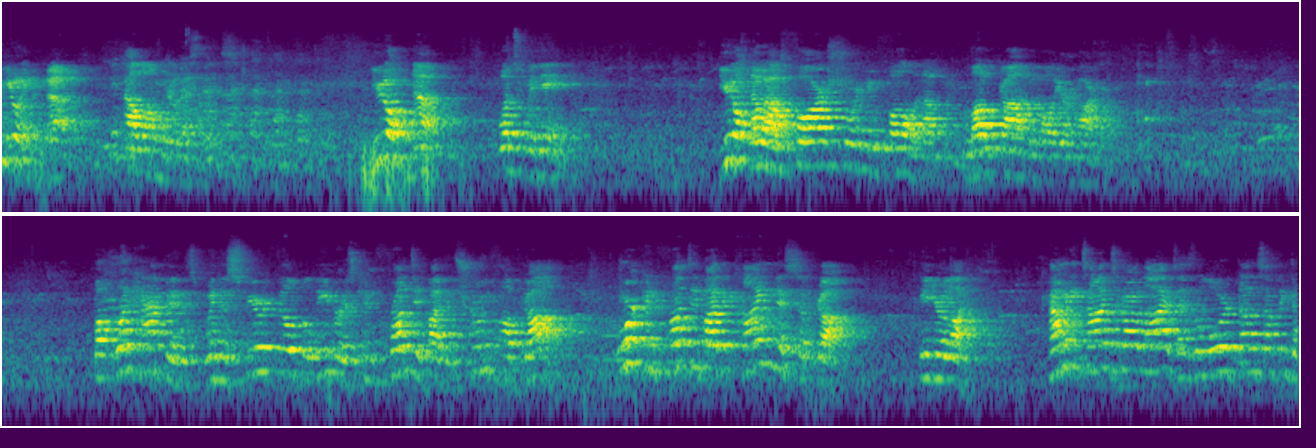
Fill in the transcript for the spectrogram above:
you don't even know how long your list is. You don't know what's within. You don't know how far short you've fallen of love God with all your heart. But what happens when the spirit filled believer is confronted by the truth of God or confronted by the kindness of God in your life? How many times in our lives has the Lord done something to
